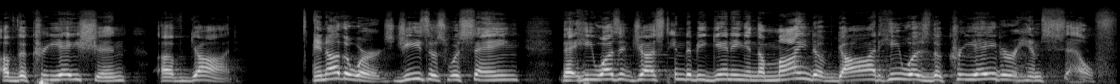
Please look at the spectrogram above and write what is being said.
of the creation of God. In other words, Jesus was saying that he wasn't just in the beginning in the mind of God, he was the creator himself.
